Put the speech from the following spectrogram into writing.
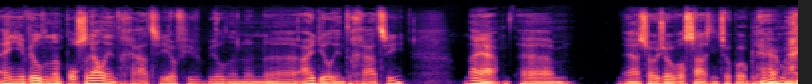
en je wilde een PostNL integratie of je wilde een Ideal integratie. Nou ja, um, ja, sowieso was SaaS niet zo populair, maar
